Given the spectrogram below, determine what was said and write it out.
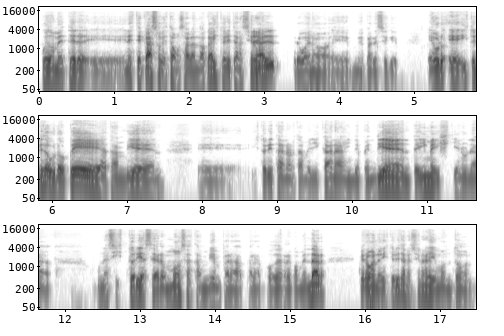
puedo meter, eh, en este caso que estamos hablando acá, historieta nacional, pero bueno, eh, me parece que historieta europea también, historieta norteamericana independiente, Image tiene una, unas historias hermosas también para, para poder recomendar. Pero bueno, historieta nacional hay un montón.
